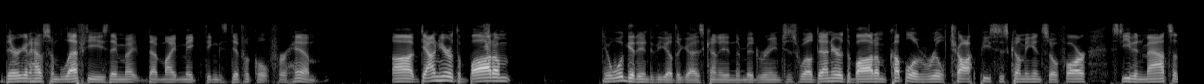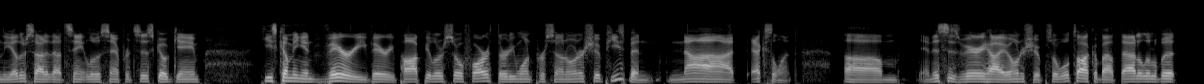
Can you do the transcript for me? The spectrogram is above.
They're going to have some lefties. They might that might make things difficult for him. Uh, down here at the bottom, yeah, we'll get into the other guys kind of in the mid range as well. Down here at the bottom, a couple of real chalk pieces coming in so far. Steven Matz on the other side of that St. Louis San Francisco game. He's coming in very, very popular so far, 31% ownership. He's been not excellent. Um, and this is very high ownership, so we'll talk about that a little bit.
